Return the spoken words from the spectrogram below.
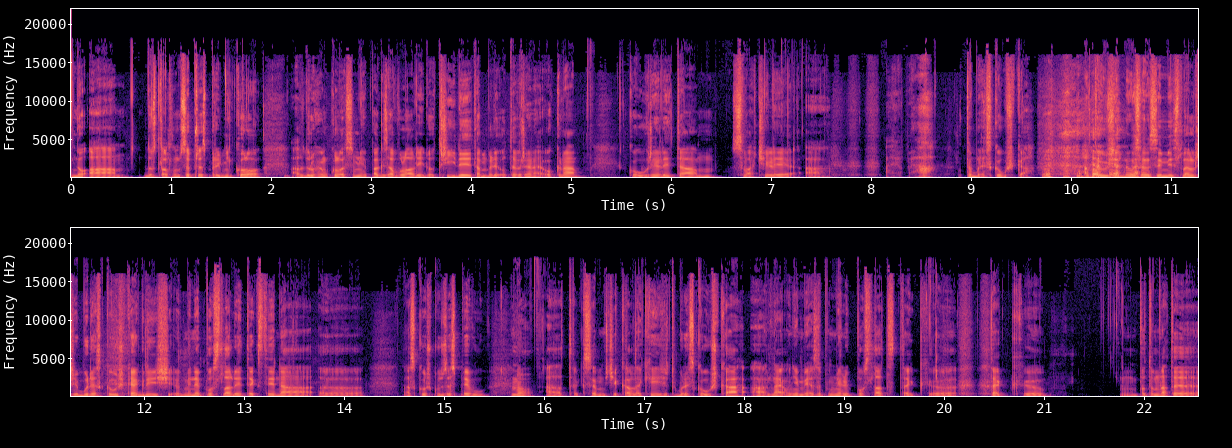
No a dostal jsem se přes první kolo a v druhém kole si mě pak zavolali do třídy, tam byly otevřené okna, kouřili tam, svačili a, a to bude zkouška. A to už jednou jsem si myslel, že bude zkouška, když mi neposlali texty na, eh, na zkoušku ze zpěvu. No. A tak jsem čekal taky, že to bude zkouška a ne, oni mi je zapomněli poslat, tak, eh, tak eh, potom na té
